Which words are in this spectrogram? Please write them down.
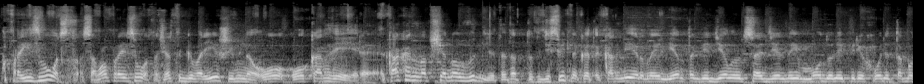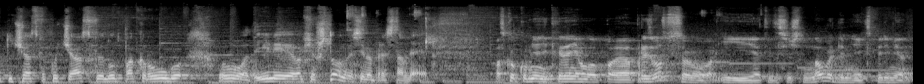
А производство, само производство. Сейчас ты говоришь именно о, о конвейере. Как оно вообще оно выглядит? Это, это действительно какая-то конвейерная лента, где делаются отдельные модули, переходят там от участка к участку, идут по кругу. Вот. Или вообще что он из себя представляет? Поскольку у меня никогда не было производства своего, и это достаточно новый для меня эксперимент,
